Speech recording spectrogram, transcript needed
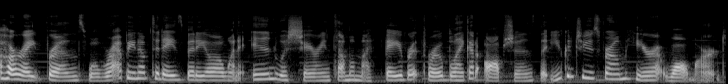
All right, friends. Well, wrapping up today's video, I want to end with sharing some of my favorite throw blanket options that you can choose from here at Walmart.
